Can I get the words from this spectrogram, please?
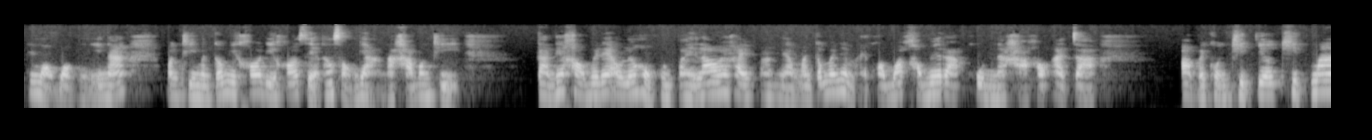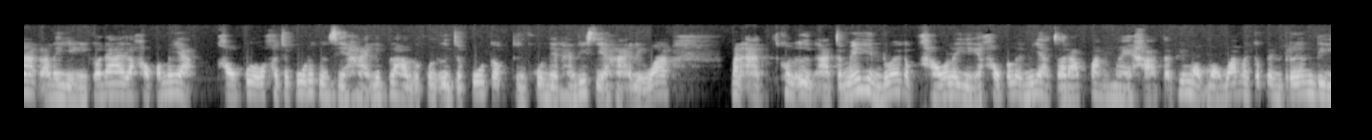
พี่หมอบอกอย่างนี้นะ บางทีมันก็มีข้อดีข้อเสียทั้งสองอย่างนะคะ บางที การที่เขาไม่ได้เอาเรื่องของคุณไปเล่าให้ใครฟังเนี่ย มันก็ไม่ได้หมายความว่าเขาไม่รักคุณนะคะ เขาอาจจะเป็นคนคิดเยอะคิดมากอะไรอย่างนี้ก็ได้แล้วเขาก็ไม่อยากเขากลัวว่าเขาจะพูดให้คุณเสียหายหรือเปล่า หรือคนอื่นจะพูดกับถึงคุณในทางที่เสียหายหรือว่า มันอาจคนอื่นอาจจะไม่เห็นด้วยกับเขาอะไรอย่างเงี้ยเขาก็เลยไม่อยากจะรับฟังไหมค่ะ แต่พี่หมอมองว่ามันก็เป็นเรื่องดี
